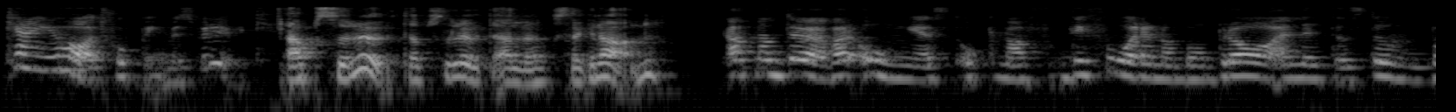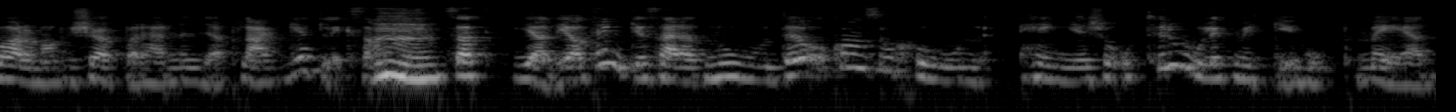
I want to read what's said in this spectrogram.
kan ju ha ett shoppingmissbruk. Absolut, absolut i allra högsta grad att man dövar ångest och man, det får en att må bra en liten stund bara man får köpa det här nya plagget. Liksom. Mm. Så att jag, jag tänker så att mode och konsumtion hänger så otroligt mycket ihop med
